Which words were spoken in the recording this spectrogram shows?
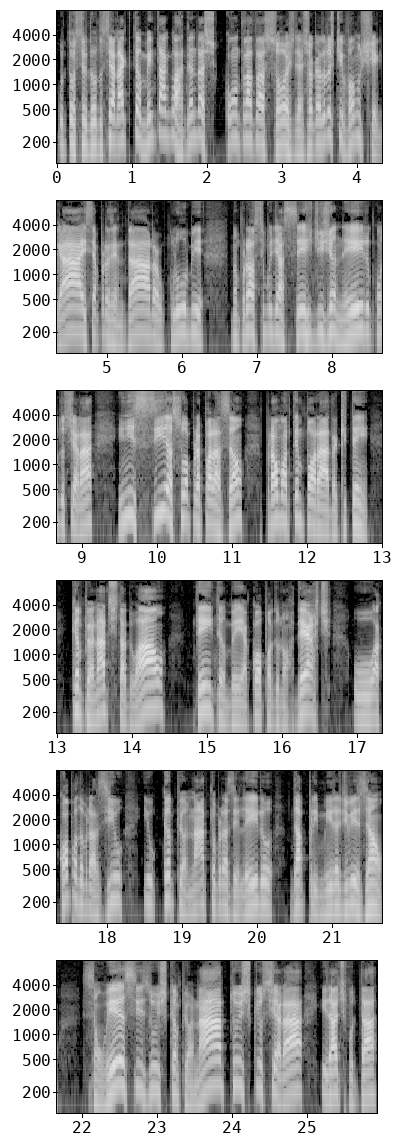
o torcedor do Ceará que também está aguardando as contratações, né? Jogadores que vão chegar e se apresentar ao clube no próximo dia 6 de janeiro, quando o Ceará inicia a sua preparação para uma temporada que tem campeonato estadual, tem também a Copa do Nordeste, o, a Copa do Brasil e o Campeonato Brasileiro da Primeira Divisão. São esses os campeonatos que o Ceará irá disputar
